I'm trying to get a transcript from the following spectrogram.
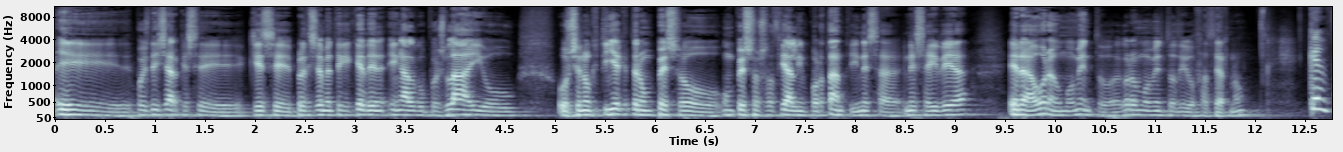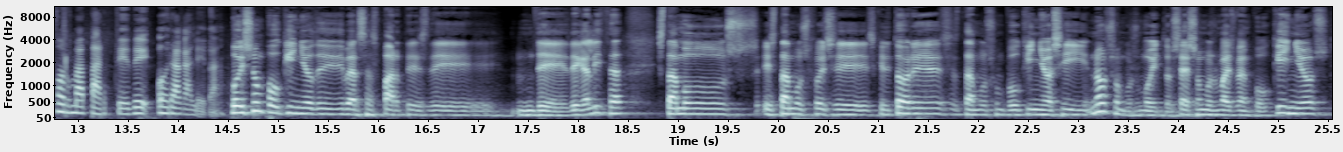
eh, pois deixar que se, que se precisamente que quede en algo pois lai ou, ou senón que tiña que ter un peso un peso social importante e nesa, nesa idea era agora un momento agora un momento de o facer, non? Quen forma parte de Hora Galega? Pois un pouquiño de diversas partes de, de, de Galiza. Estamos estamos pois eh, escritores, estamos un pouquiño así, non somos moitos, eh, somos máis ben pouquiños.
